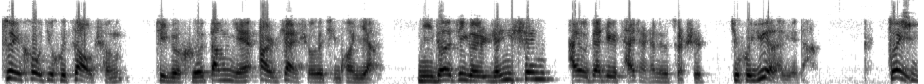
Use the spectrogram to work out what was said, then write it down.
最后就会造成。这个和当年二战时候的情况一样，你的这个人身还有在这个财产上面的损失就会越来越大，所以，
